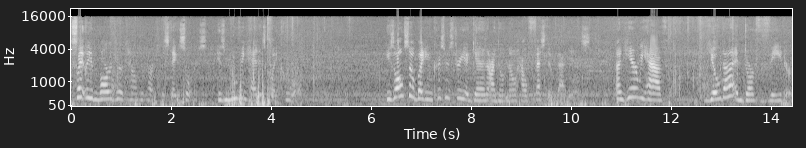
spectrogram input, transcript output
slightly larger counterpart to the Stegosaurus. His moving head is quite cool. He's also biting Christmas tree. Again, I don't know how festive that is. And here we have Yoda and Darth Vader.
